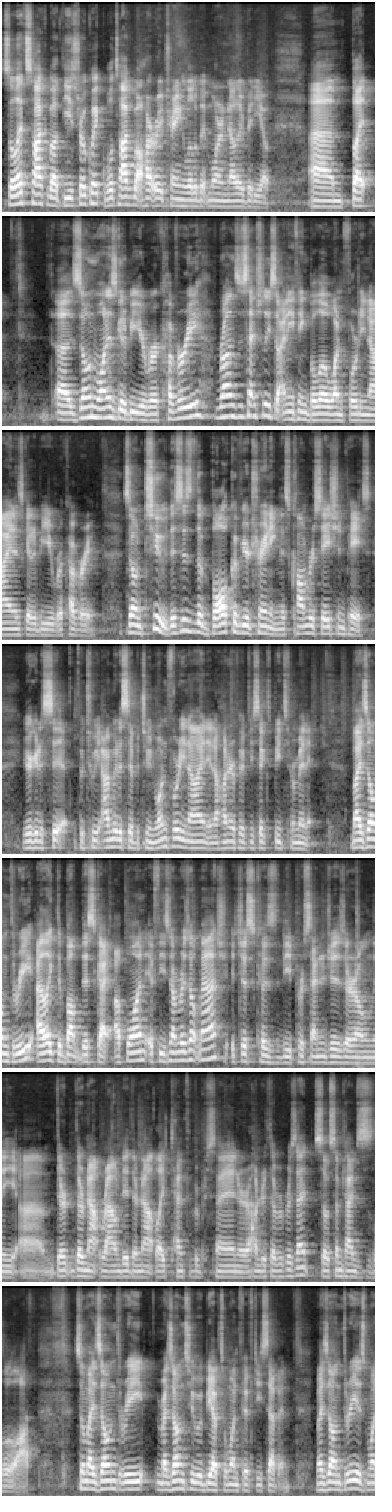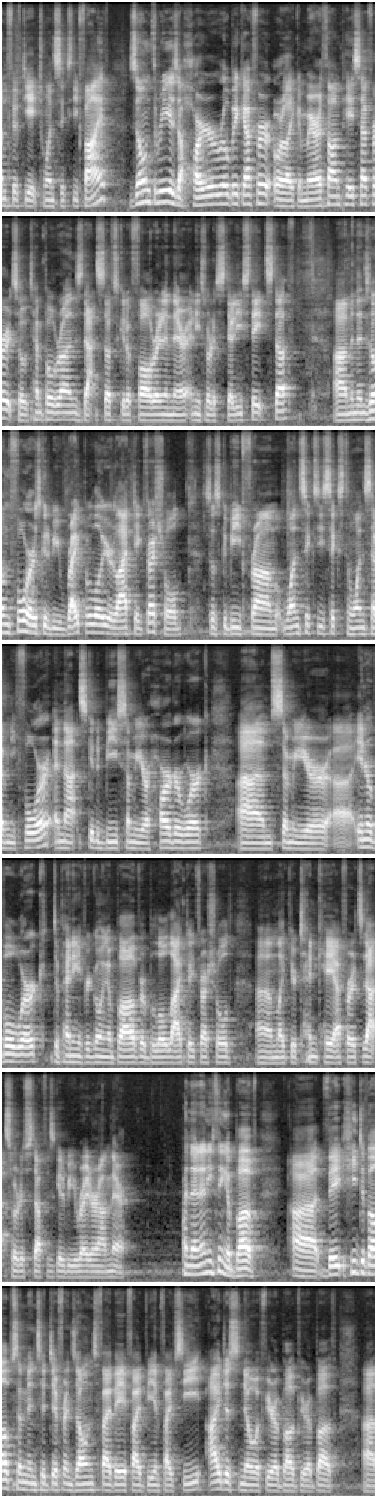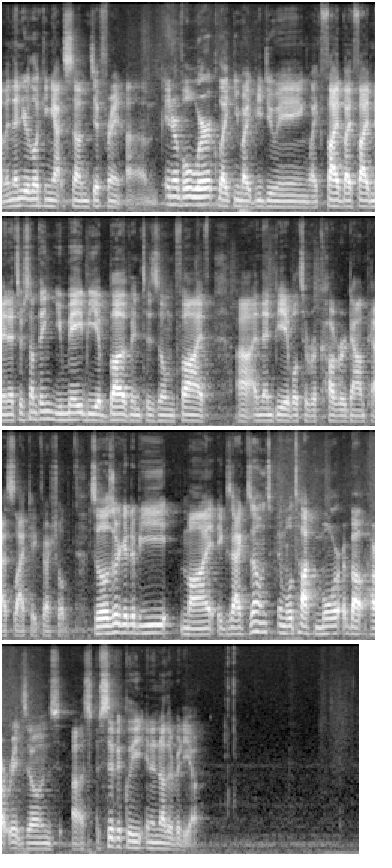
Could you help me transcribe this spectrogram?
So let's talk about these real quick. We'll talk about heart rate training a little bit more in another video. Um, but uh, zone one is going to be your recovery runs essentially. So anything below 149 is going to be recovery. Zone two, this is the bulk of your training, this conversation pace you're going to sit between, I'm going to sit between 149 and 156 beats per minute. My zone three, I like to bump this guy up one if these numbers don't match. It's just because the percentages are only, um, they're, they're not rounded. They're not like tenth of a percent or a hundredth of a percent. So sometimes it's a little off. So my zone three, my zone two would be up to 157. My zone three is 158 to 165. Zone three is a harder aerobic effort or like a marathon pace effort. So tempo runs, that stuff's gonna fall right in there. Any sort of steady state stuff. Um, and then zone four is going to be right below your lactate threshold. So it's going to be from 166 to 174, and that's going to be some of your harder work, um, some of your uh, interval work, depending if you're going above or below lactate threshold, um, like your 10K efforts, that sort of stuff is going to be right around there. And then anything above, uh, they, he develops them into different zones 5A, 5B, and 5C. I just know if you're above, you're above. Um, and then you're looking at some different um, interval work, like you might be doing like five by five minutes or something. You may be above into zone five uh, and then be able to recover down past lactate threshold. So those are going to be my exact zones, and we'll talk more about heart rate zones uh, specifically in another video.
